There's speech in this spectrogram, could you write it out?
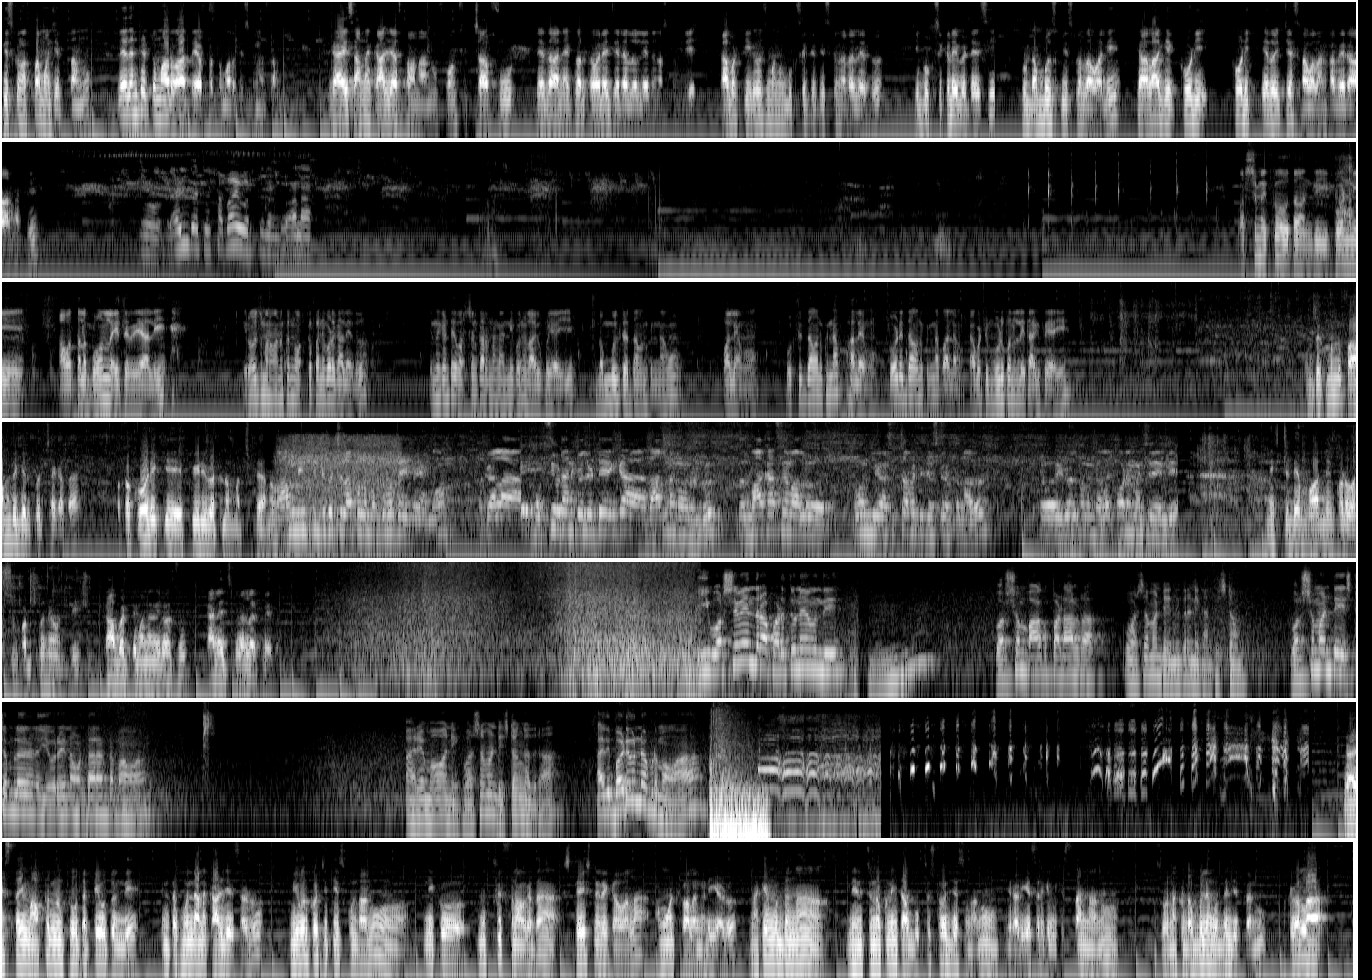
తీసుకొని వస్తామని చెప్తాము. లేదంటే tomorrow or day after tomorrow తీసుకుని వస్తాము. గాయస్ అన్న కాల్ చేస్తా ఉన్నాను. ఫోన్ స్విచ్ ఆఫ్ లేదా నెట్వర్క్ కవరేజ్ ఏరియాలో లేదని వస్తుంది. కాబట్టి ఈ రోజు మనం బుక్స్ అయితే తీసుకుని వెళ్ళలేదు ఈ బుక్స్ ఇక్కడే పెట్టేసి ఇప్పుడు డంబుల్స్ తీసుకొని రావాలి. అలాగే కోడి కోడి ఏదో ఇచ్చేసి రావాలంట వేరే అన్నకి అలా. వర్షం ఎక్కువ అవుతా ఉంది. ఈ కోడిని అవతల బోన్లు అయితే వేయాలి. ఈరోజు మనం అనుకున్న ఒక్క పని కూడా కాలేదు. ఎందుకంటే వర్షం కారణంగా అన్ని పనులు ఆగిపోయాయి. డబ్బులు తెద్దాం అనుకున్నాము పాలేము. బుక్స్ ఇద్దాం అనుకున్నా పాలేము. తోడిద్దాం అనుకున్నా పాలేము. కాబట్టి మూడు పనులు అయితే ఆగిపోయాయి. ఇంతకుముందు ఫామ్ దగ్గరికి వచ్చా కదా ఒక కోడికి ఫీడ్ పెట్టడం మర్చిపోయాను. ఫామ్ నుంచి ఇంటికి వచ్చే లోపల ముద్దు ముద్ద అయిపోయాము. ఒకవేళ బుక్స్ ఇవ్వడానికి వెళ్ళుంటే ఇంకా దారుణంగా ఉండు. సో మా కోసమే వాళ్ళు ఫోన్ స్విచ్ ఆఫ్ అయితే చేసుకున్నట్టున్నారు సో ఈరోజు మనం వెళ్ళకపోవడం మంచిదైంది. నెక్స్ట్ డే మార్నింగ్ కూడా వర్షం పడుతూనే ఉంది. కాబట్టి మనం ఈరోజు కాలేజీకి వెళ్ళట్లేదు. ఈ వర్షం ఏందిరా పడుతూనే ఉంది? వర్షం బాగా పడాలిరా. వర్షం అంటే ఎందుకురా నీకు అంత ఇష్టం? వర్షం అంటే ఇష్టం లేని ఎవరైనా ఉంటారంట మావా? అరే మావా నీకు వర్షం అంటే ఇష్టం కదరా? అది బడి ఉన్నప్పుడు మావా? Guys time afternoon two thirty అవుతుంది. ఇంతకు ముందు అన్న కాల్ చేశాడు. మీ ఊరికి వచ్చి తీసుకుంటాను. నీకు బుక్స్ ఇస్తున్నావు కదా స్టేషనరీ కావాలా అమౌంట్ కావాలని అడిగాడు. నాకేం వద్దన్నా నేను చిన్నప్పటి నుంచి ఆ బుక్స్ స్టోర్ చేస్తున్నాను. మీరు అడిగేసరికి మీకు ఇస్తాను సో నాకు డబ్బులు ఏం వద్దని చెప్పాను. ఒకవేళ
